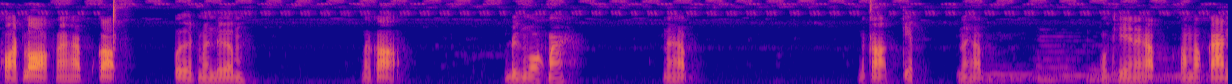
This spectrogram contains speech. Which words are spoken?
ถอดลอกนะครับ ก็เปิดเหมือนเดิม แล้วก็ดึงออกมานะครับ แล้วก็เก็บนะครับ โอเคนะครับสำหรับการ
